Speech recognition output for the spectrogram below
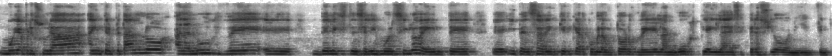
muy apresurada a interpretarlo a la luz de, eh, del existencialismo del siglo XX y pensar en Kierkegaard como el autor de la angustia y la desesperación y, en fin,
